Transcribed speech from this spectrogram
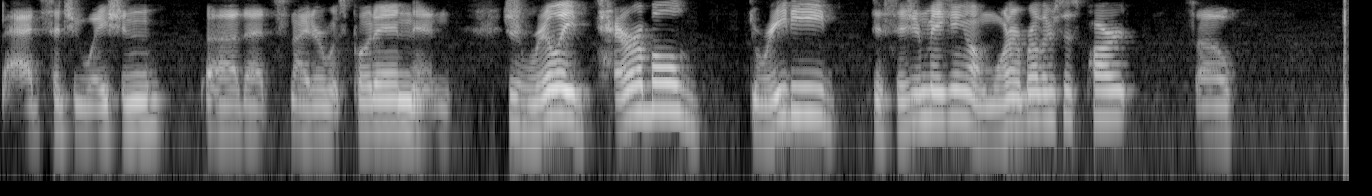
bad situation uh, that Snyder was put in, and just really terrible, greedy decision making on Warner Brothers' part. So, I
